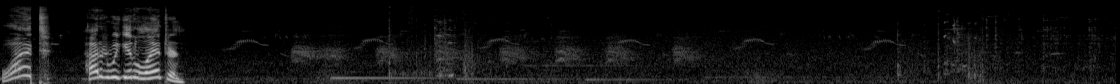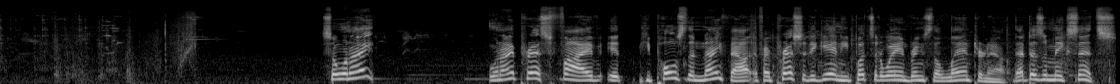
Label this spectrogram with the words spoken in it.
What? How did we get a lantern? So when I when I press 5, it he pulls the knife out. If I press it again, he puts it away and brings the lantern out. That doesn't make sense.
